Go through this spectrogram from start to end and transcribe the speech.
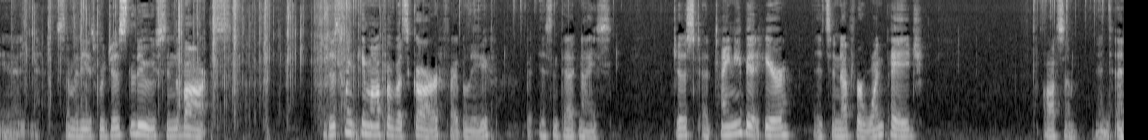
And some of these were just loose in the box. This one came off of a scarf, I believe, but isn't that nice? Just a tiny bit here. It's enough for one page. Awesome. And uh,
